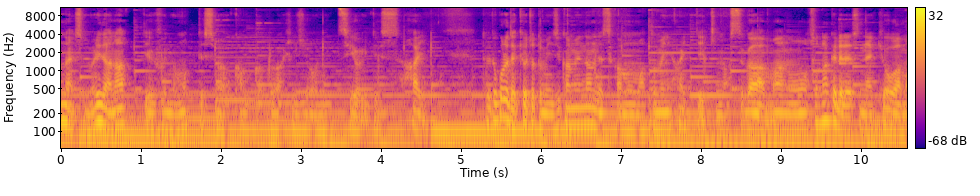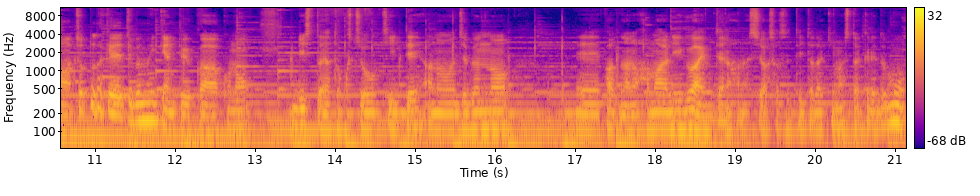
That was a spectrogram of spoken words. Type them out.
んないし無理だなっていうふうに思ってしまう感覚が非常に強いです。はい。というところで今日ちょっと短めなんですが、もうまとめに入っていきますが、まあ、あのそのわけでですね、今日はまあちょっとだけ自分の意見というか、このリストや特徴を聞いて、あの自分のえー、パートナーのハマり具合みたいな話はさせていただきましたけれども、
